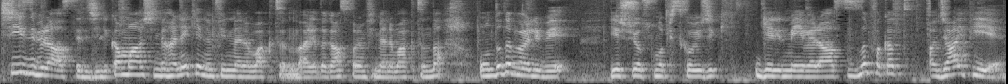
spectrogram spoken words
cheesy bir rahatsız edicilik ama şimdi Haneke'nin filmlerine baktığında ya da Gaspar'ın filmlerine baktığında onda da böyle bir yaşıyorsun o psikolojik gerilmeyi ve rahatsızlığı fakat acayip iyi.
